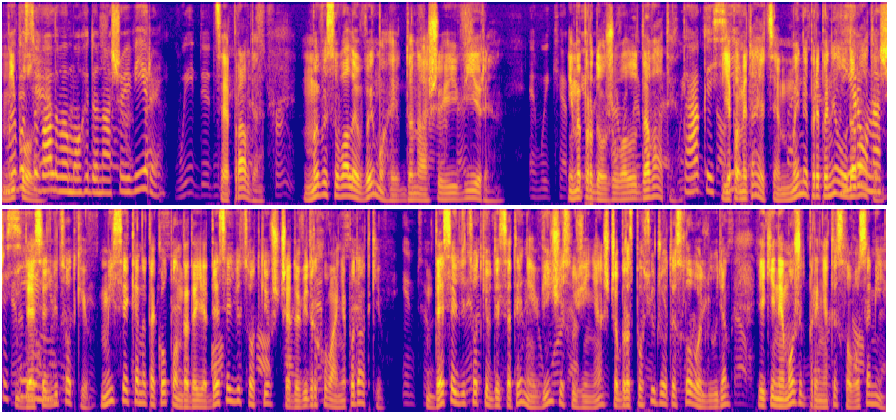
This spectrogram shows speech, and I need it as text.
Ми Ніколи. висували вимоги до нашої віри. Це правда. Ми висували вимоги до нашої віри, і ми продовжували давати. Так і Я пам'ятаю це. Ми не припинили давати наше сіяння. 10%. Місія Кеннета Копленда дає 10% ще до відрахування податків. 10% десятини в інші служіння, щоб розповсюджувати слово людям, які не можуть прийняти слово самі.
